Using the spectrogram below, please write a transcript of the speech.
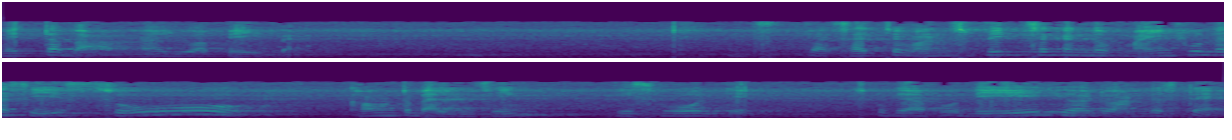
Metta bhavana, you are paying back. such a one split second of mindfulness is so counterbalancing this whole thing. So therefore daily you have to understand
